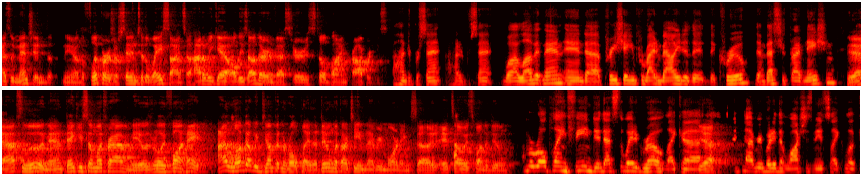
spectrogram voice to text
as we mentioned you know the flippers are sitting to the wayside so how do we get all these other investors still buying properties 100% 100% well i love it man and uh, appreciate you providing value to the the crew the Investor thrive nation yeah absolutely man thank you so much for having me it was really fun hey i love that we jump into role plays i do them with our team every morning so it's always fun to do them I'm a role playing fiend, dude. That's the way to grow. Like, uh, yeah. I tell everybody that watches me, it's like, look,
